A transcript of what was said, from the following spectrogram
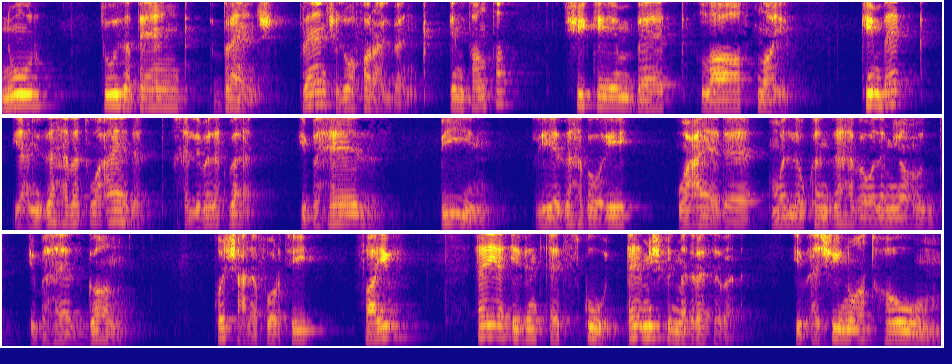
نور to the bank branch branch اللي هو فرع البنك. in طنطا she came back last night came back يعني ذهبت وعادت. خلي بالك بقى. يبقى has been اللي هي ذهب وإيه؟ وعاد أمال لو كان ذهب ولم يعد يبقى has gone خش على 45 آية isn't at school. آية مش في المدرسة بقى. يبقى she not home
